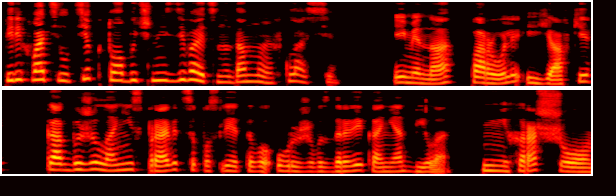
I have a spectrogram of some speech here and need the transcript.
перехватил тех, кто обычно издевается надо мной в классе. Имена, пароли и явки, как бы желание исправиться после этого у рыжего здоровяка не отбило. Нехорошо.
